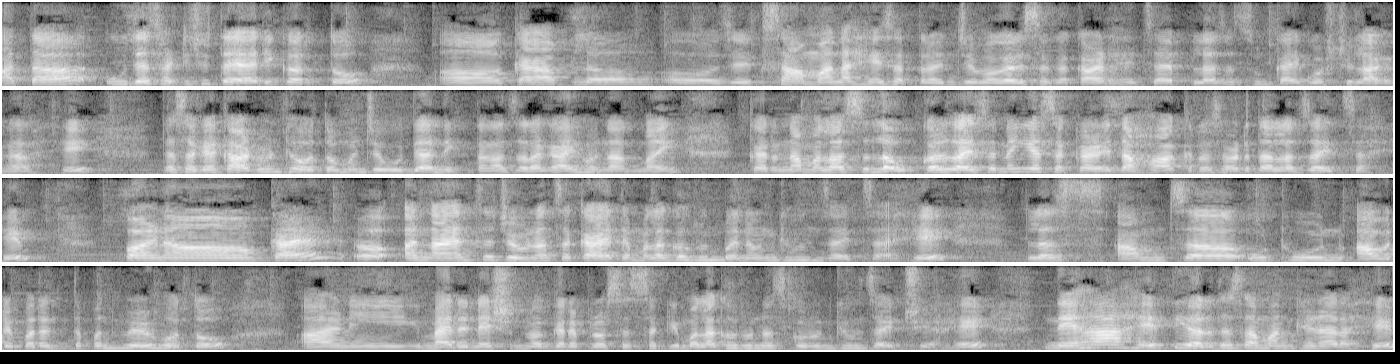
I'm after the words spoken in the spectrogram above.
आता उद्यासाठीची तयारी करतो. काय आपलं जे सामान आहे सतरंजी वगैरे सगळं काढायचं आहे. प्लस अजून काही गोष्टी लागणार आहे. त्या सगळ्या काढून ठेवतो म्हणजे उद्या निघताना जरा काय होणार नाही. कारण आम्हाला असं लवकर जायचं नाही आहे सकाळी दहा अकरा साडे दहाला जायचं आहे. पण काय अनायाचं जेवणाचं काय ते मला घरून बनवून घेऊन जायचं आहे. प्लस आमचं उठून आवरेपर्यंत पण वेळ होतो. आणि मॅरिनेशन वगैरे प्रोसेस सगळी मला घरूनच करून घेऊन जायची आहे. नेहा आहे ती अर्ध सामान घेणार आहे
